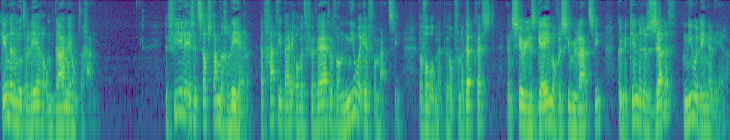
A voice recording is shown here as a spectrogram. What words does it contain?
Kinderen moeten leren om daarmee om te gaan. De vierde is het zelfstandig leren. Het gaat hierbij om het verwerven van nieuwe informatie. Bijvoorbeeld met behulp van een webquest, een serious game of een simulatie kunnen kinderen zelf nieuwe dingen leren.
